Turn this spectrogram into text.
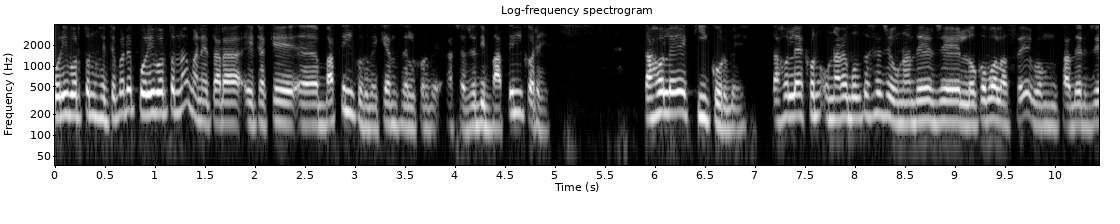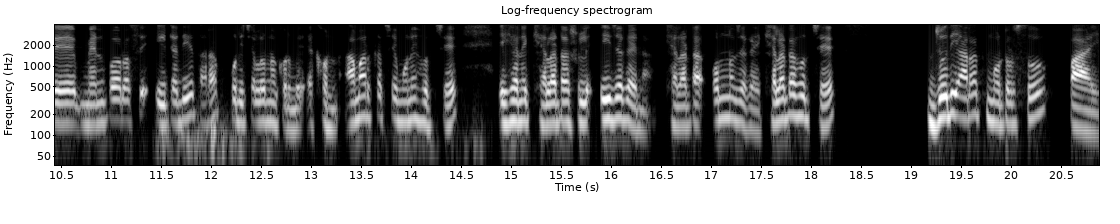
পরিবর্তন হইতে পারে। পরিবর্তন না মানে তারা এটাকে বাতিল করবে ক্যান্সেল করবে। আচ্ছা যদি বাতিল করে, তাহলে কি করবে? তাহলে এখন ওনারা বলতেছে যে ওনাদের যে লোকবল আছে এবং তাদের যে ম্যান পাওয়ার আছে, এইটা দিয়ে তারা পরিচালনা করবে। এখন আমার কাছে মনে হচ্ছে, এখানে খেলাটা আসলে এই জায়গায় না, খেলাটা অন্য জায়গায়। খেলাটা হচ্ছে, যদি আরাত মোটরসও পায়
